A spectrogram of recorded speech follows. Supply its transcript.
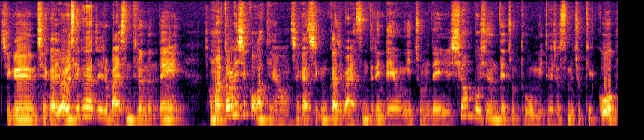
지금 제가 13가지를 말씀드렸는데 정말 떨리실 것 같아요. 제가 지금까지 말씀드린 내용이 좀 내일 시험 보시는데 좀 도움이 되셨으면 좋겠고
